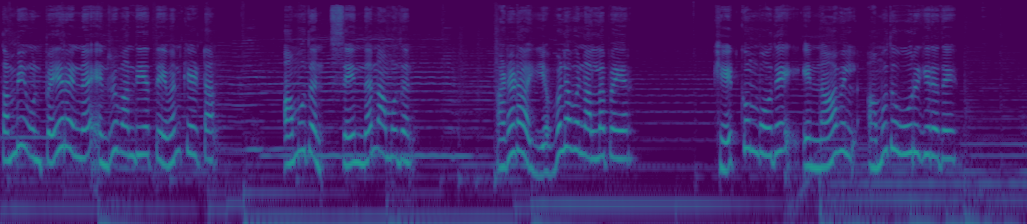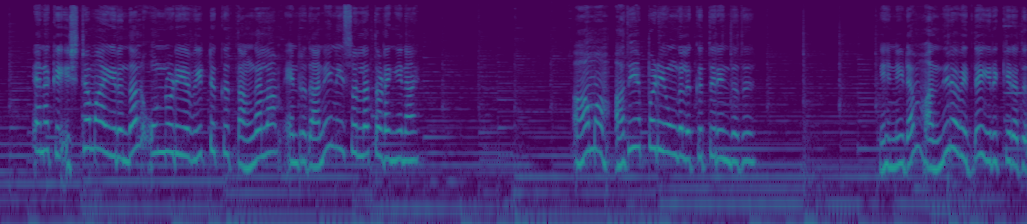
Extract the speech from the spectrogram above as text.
தம்பி உன் பெயர் என்ன? என்று வந்தியத்தேவன் கேட்டான். அமுதன் சேந்தன் அமுதன். அடடா எவ்வளவு நல்ல பெயர். கேட்கும் போதே என் நாவில் அமுது ஊறுகிறதே. எனக்கு இஷ்டமாயிருந்தால் உன்னுடைய வீட்டுக்கு தங்கலாம் என்று தானே நீ சொல்லத் தொடங்கினாய். ஆமாம் அது எப்படி உங்களுக்கு தெரிந்தது? என்னிடம் மந்திர வித்தை இருக்கிறது.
